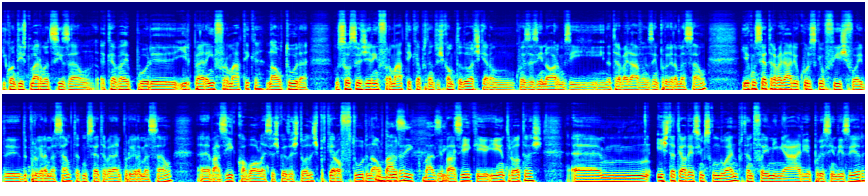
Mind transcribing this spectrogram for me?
e quando tive de tomar uma decisão, acabei por eh, ir para a informática. Na altura começou a surgir a informática, portanto, os computadores, que eram coisas enormes e ainda trabalhávamos em programação. E eu comecei a trabalhar, e o curso que eu fiz foi de, de programação, portanto, comecei a trabalhar em programação, uh, Basic, COBOL, essas coisas todas, porque era o futuro na altura. Basic, Basic. Basic e, e entre outras. Um, isto até ao 12 ano, portanto foi minha área, por assim dizer.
